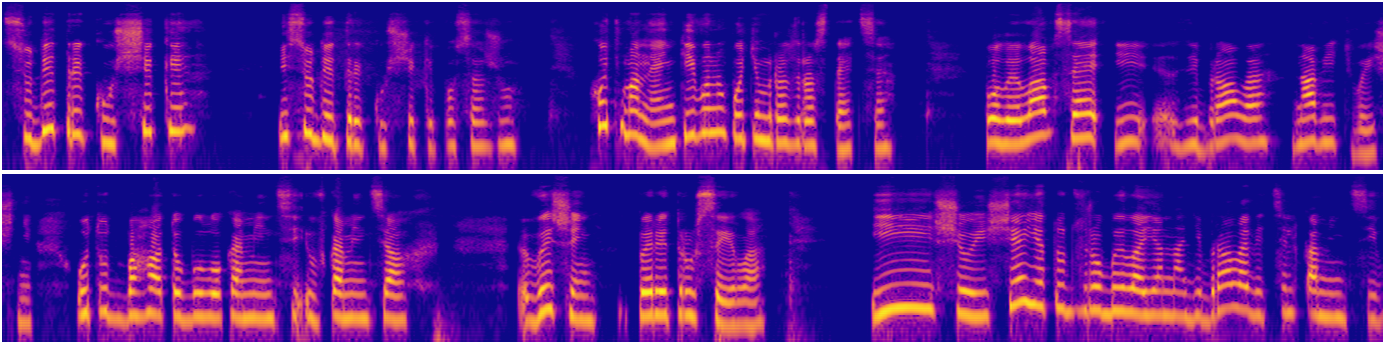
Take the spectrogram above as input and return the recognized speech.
сюди три кущики і сюди три кущики посажу. Хоч маленький, воно потім розростеться. Полила все і зібрала навіть вишні. Отут багато було камінці, в камінцях вишень, перетрусила. І що іще я тут зробила? Я надібрала від ціль камінців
